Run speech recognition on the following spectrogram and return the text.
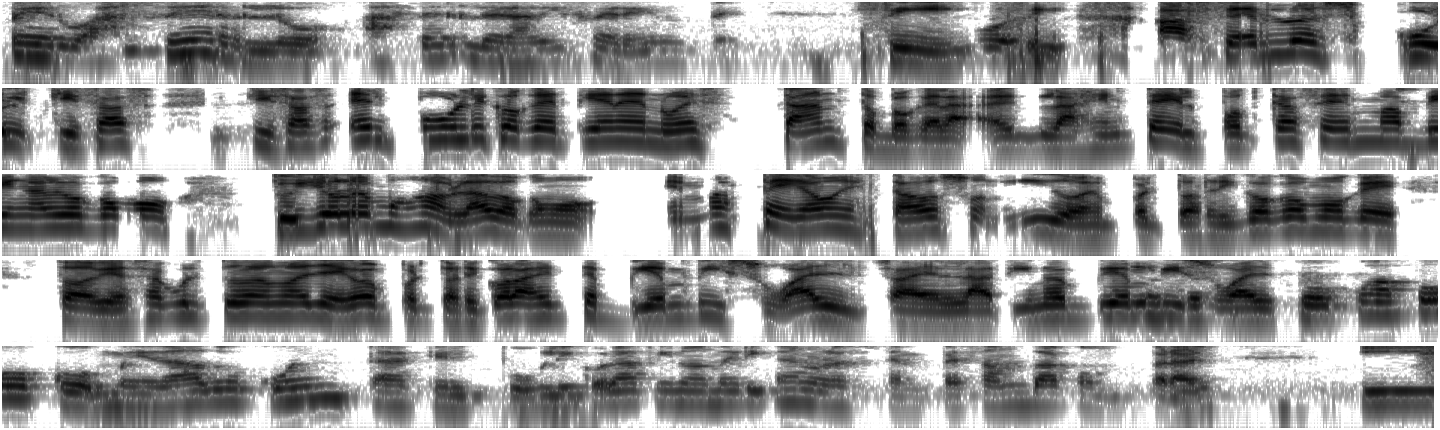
Pero hacerlo, hacerlo era diferente. Sí, sí. Hacerlo es cool. Quizás, quizás el público que tiene no es tanto, porque la, gente, el podcast es más bien algo como, tú y yo lo hemos hablado, como es más pegado en Estados Unidos, en Puerto Rico como que todavía esa cultura no ha llegado, en Puerto Rico la gente es bien visual, o sea, el latino es bien visual. Poco a poco me he dado cuenta que el público latinoamericano lo está empezando a comprar y,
